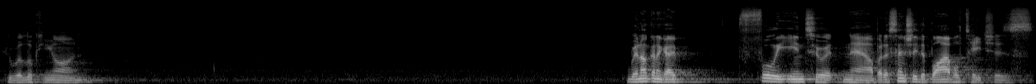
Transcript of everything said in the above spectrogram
who were looking on. We're not going to go fully into it now, but essentially the Bible teaches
